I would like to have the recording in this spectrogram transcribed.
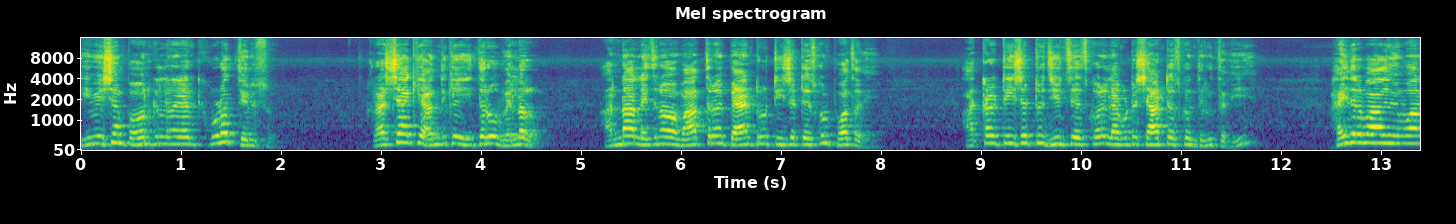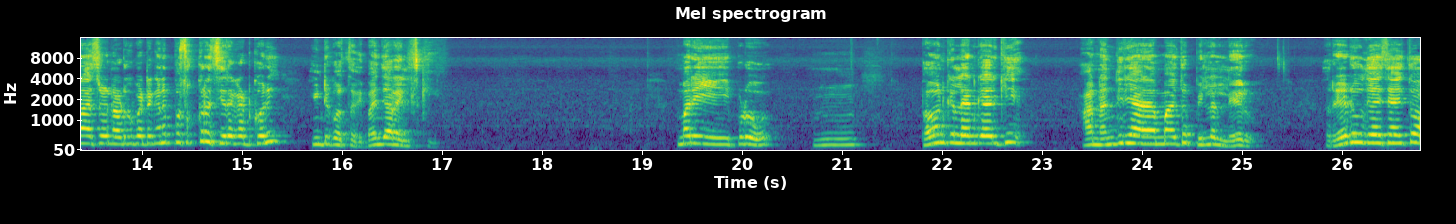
ఈ విషయం పవన్ కళ్యాణ్ గారికి కూడా తెలుసు. రష్యాకి అందుకే ఇద్దరు వెళ్ళరు. అన్నా లెజనోవా మాత్రమే ప్యాంటు టీషర్ట్ వేసుకొని పోతుంది. అక్కడ టీషర్టు జీన్స్ వేసుకొని లేకుంటే షార్ట్ వేసుకొని తిరుగుతుంది. హైదరాబాద్ విమానాశ్రయం అడుగు పెట్టగానే పుసుక్కున చీర కట్టుకొని ఇంటికి వస్తుంది బంజారా హిల్స్కి. మరి ఇప్పుడు పవన్ కళ్యాణ్ గారికి ఆ నందిని అనే అమ్మాయితో పిల్లలు లేరు. రేణు దేశాయ్తో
